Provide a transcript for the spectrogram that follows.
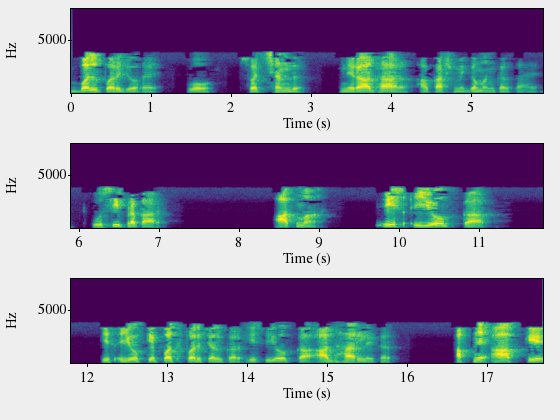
बल पर जो है, वो स्वच्छंद, निराधार आकाश में गमन करता है, उसी प्रकार आत्मा इस योग का इस योग के पथ पर चलकर, इस योग का आधार लेकर अपने आप के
